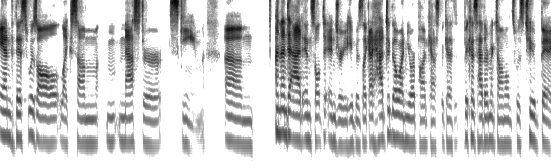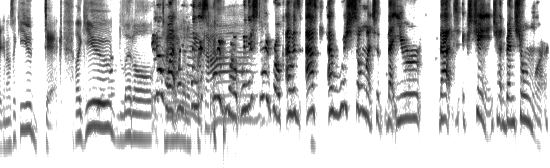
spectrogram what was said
and this was all like some master scheme. Um, and then to add insult to injury he was like i had to go on your podcast because because heather mcdonald's was too big. And i was like you dick. Like you little you know what? when, when this story broke when this story broke i was asked i wish so much that you're that exchange had been shown more.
